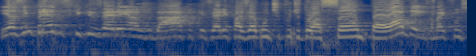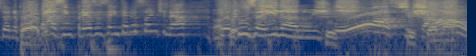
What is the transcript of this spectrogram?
E as empresas que quiserem ajudar, que quiserem fazer algum tipo de doação, podem? Como é que funciona? Porque Pode. para as empresas é interessante, né? Tem- aí na- no Se, imposto se e chama.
